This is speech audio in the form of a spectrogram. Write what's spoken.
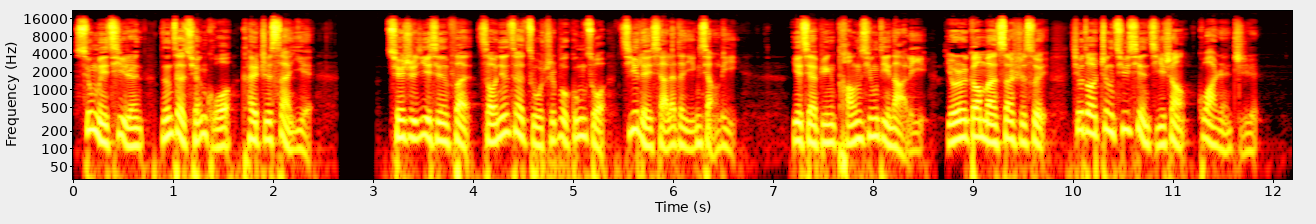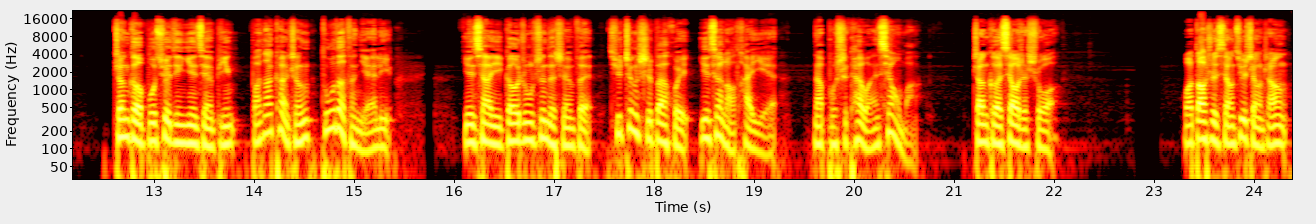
兄妹七人能在全国开枝散叶，全是叶宪范早年在组织部工作积累下来的影响力。叶建兵堂兄弟那里有人刚满三十岁就到正区县级上挂任职，张克不确定叶建兵把他看成多大的年龄，眼下以高中生的身份去正式拜会叶家老太爷，那不是开玩笑吗？张克笑着说：“我倒是想去省城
